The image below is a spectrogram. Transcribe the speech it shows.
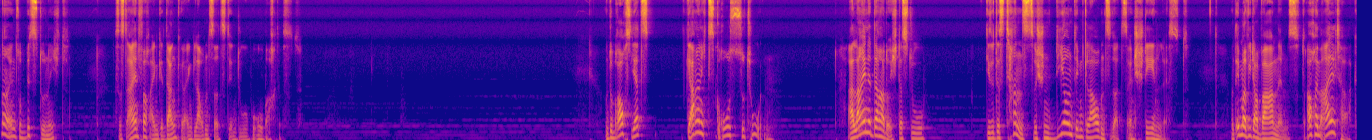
Nein, so bist du nicht. Es ist einfach ein Gedanke, ein Glaubenssatz, den du beobachtest. Und du brauchst jetzt gar nichts groß zu tun. Alleine dadurch, dass du diese Distanz zwischen dir und dem Glaubenssatz entstehen lässt und immer wieder wahrnimmst, auch im Alltag,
